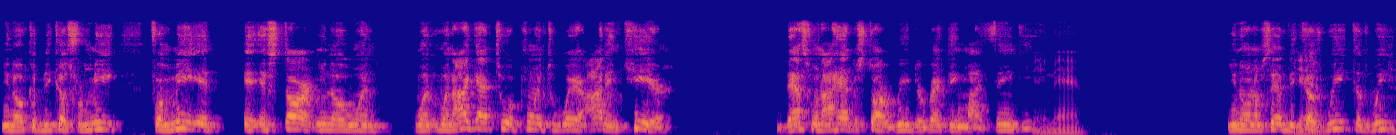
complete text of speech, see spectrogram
you know, because for me, for me, it it, it start, you know, when when when I got to a point to where I didn't care, that's when I had to start redirecting my thinking. Amen. You know what I'm saying? Because Yeah. we, because we,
